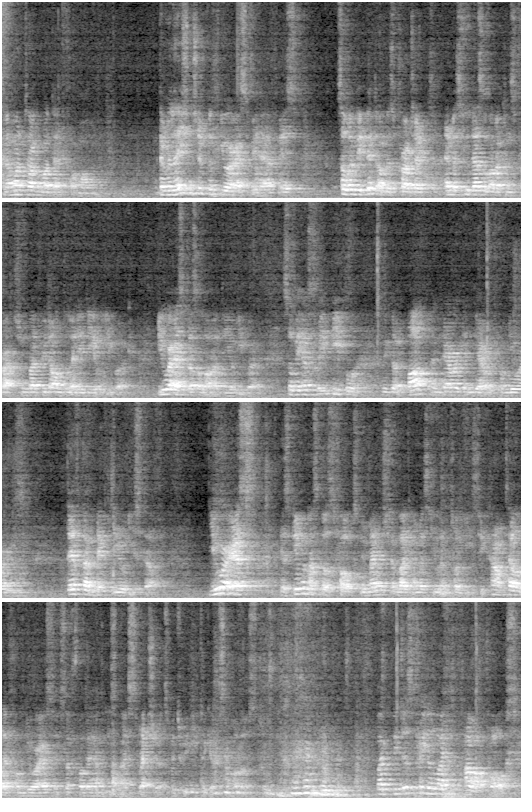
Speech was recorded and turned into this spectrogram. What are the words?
And I want to talk about that for a moment. The relationship with URS we have is, so when we bid on this project, MSU does a lot of construction, but we don't do any DOE work. URS does a lot of DOE work. So we have three people We've got Bob and Eric and Gary from URS. They've done big DOE stuff. URS has given us those folks, we manage them like MSU employees. You can't tell they're from URS except for they have these nice sweatshirts, which we need to get some of those too. but we just treat them like our folks,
